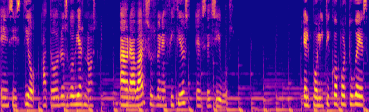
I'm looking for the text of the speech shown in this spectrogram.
e insistió a todos los gobiernos agravar sus beneficios excesivos. El político portugués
